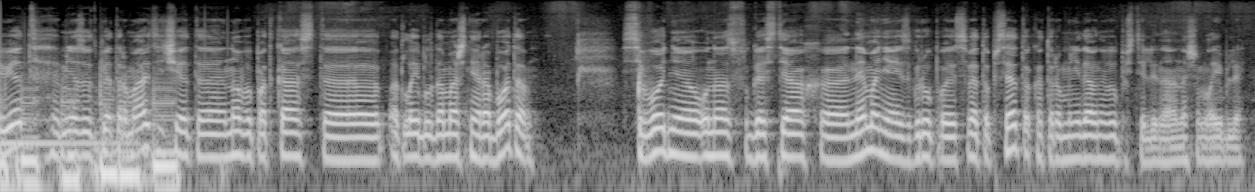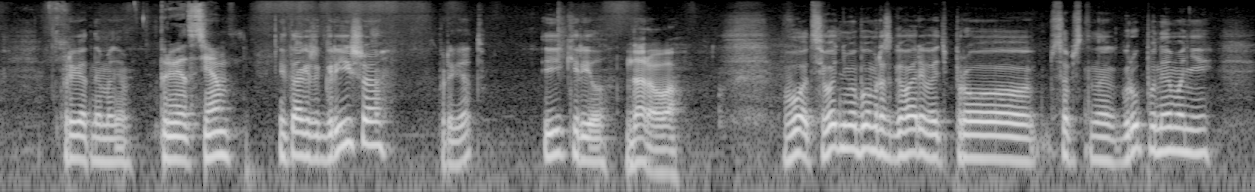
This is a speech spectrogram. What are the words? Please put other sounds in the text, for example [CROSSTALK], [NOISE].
привет! Меня зовут Петр Мартич. Это новый подкаст э, от лейбла «Домашняя работа». Сегодня у нас в гостях э, Неманя из группы Светоп Сето, которую мы недавно выпустили на нашем лейбле. Привет, Неманя. Привет всем. И также Гриша. Привет. И Кирилл. Здорово. Вот, сегодня мы будем разговаривать про, собственно, группу Немани,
